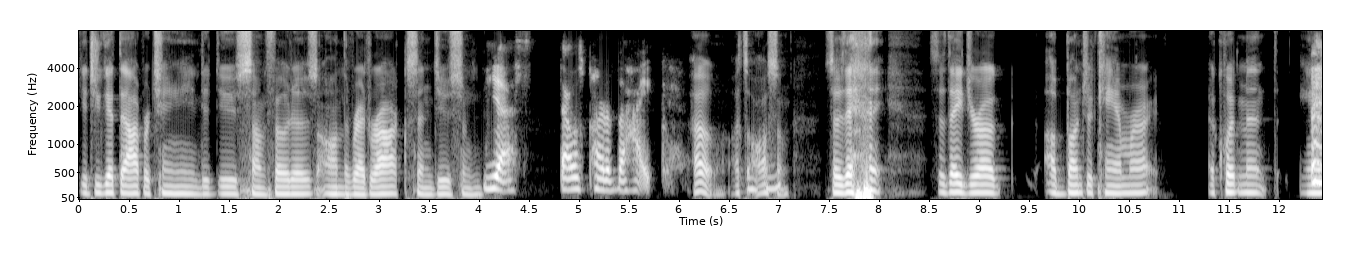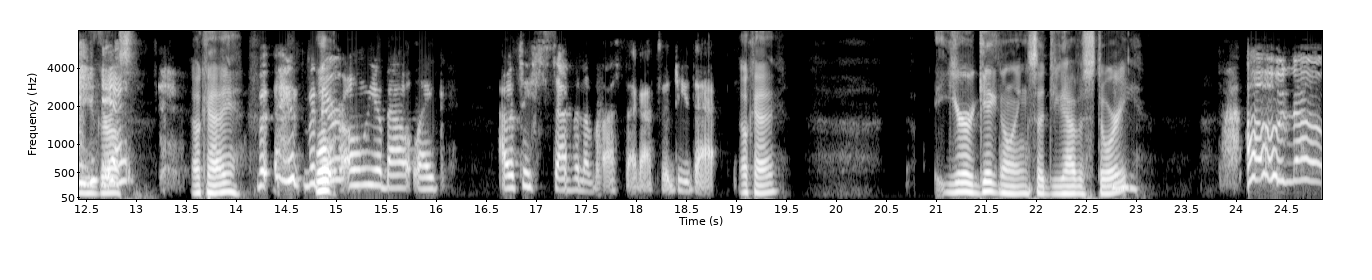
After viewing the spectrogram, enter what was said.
did you get the opportunity to do some photos on the Red Rocks and do some Yes, that was part of the hike. Oh, that's Mhm. awesome. So they so they drug a bunch of camera equipment and you Yeah. girls Okay. But but Well- there were only about like I would say seven of us that got to do that. Okay. You're giggling, so do you have a story? Oh no,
